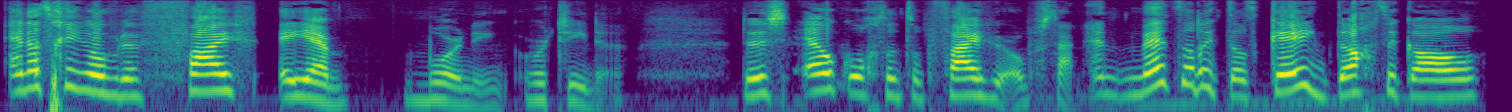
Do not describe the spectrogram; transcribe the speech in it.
En dat ging over de 5 am morning routine. Dus elke ochtend op 5 uur opstaan. En met dat ik dat keek, dacht ik al:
